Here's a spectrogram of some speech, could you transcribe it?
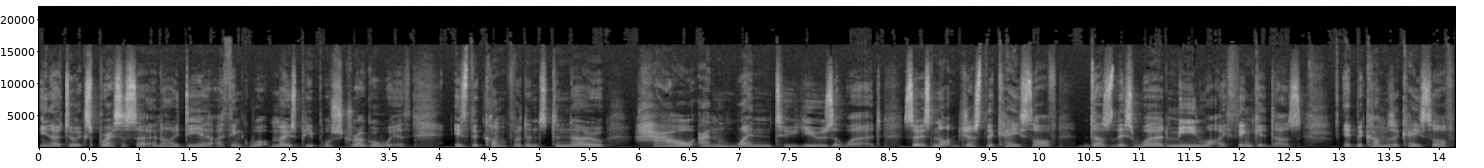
you know, to express a certain idea. I think what most people struggle with is the confidence to know how and when to use a word. So it's not just the case of, does this word mean what I think it does? It becomes a case of,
